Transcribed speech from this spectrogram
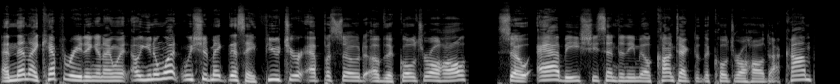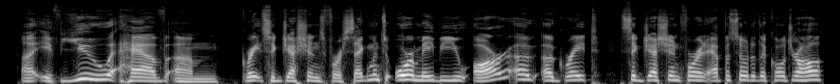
And then I kept reading and I went, oh, you know what? We should make this a future episode of the Cultural Hall. So, Abby, she sent an email, contact at theculturalhall.com. Uh, if you have um, great suggestions for segments, or maybe you are a, a great suggestion for an episode of the Cultural Hall,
